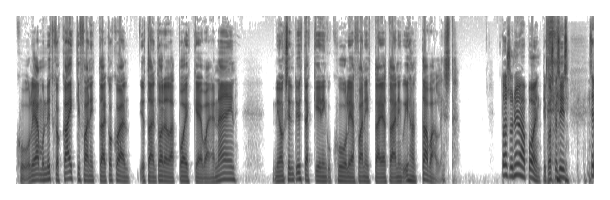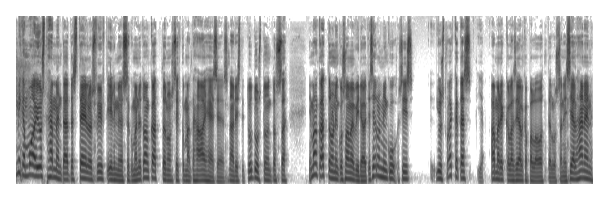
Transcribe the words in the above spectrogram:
coolia. Mutta nyt kun kaikki fanittaa koko ajan jotain todella poikkeavaa ja näin, niin onko se nyt yhtäkkiä niin kuin coolia fanittaa jotain niin kuin ihan tavallista? Tuossa on hyvä pointti, koska siis se, mikä mua just hämmentää tässä Taylor Swift-ilmiössä, kun mä nyt oon kattonut, sit kun mä tähän aiheeseen snadisti tutustuin tuossa, niin mä oon kattonut niinku somevideoita, ja siellä on niinku, siis just vaikka tässä amerikkalaisen jalkapalloottelussa, niin siellä hänen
